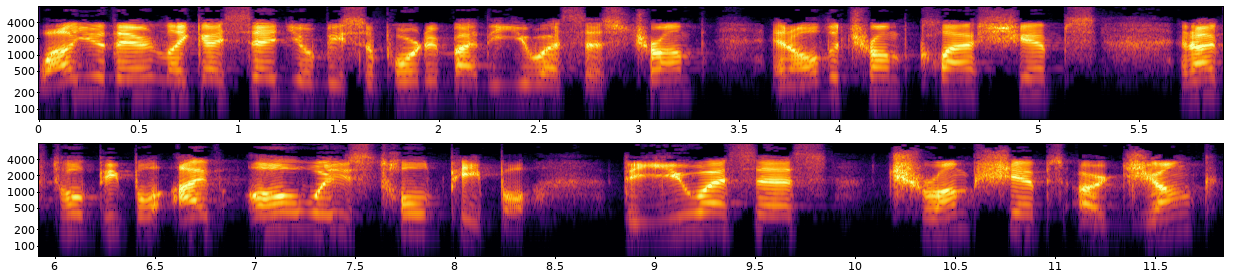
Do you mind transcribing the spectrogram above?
While you're there, like I said, you'll be supported by the USS Trump and all the Trump class ships. And I've told people, I've always told people, the USS Trump ships are junk.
